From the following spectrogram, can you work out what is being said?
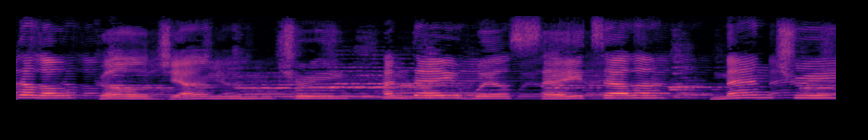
the local gentry, and they will say it's elementary.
